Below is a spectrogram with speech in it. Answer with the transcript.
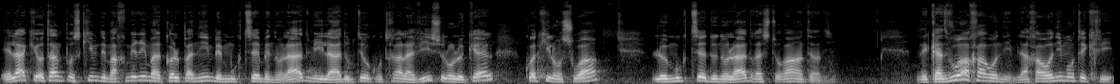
Et là, keotan poskim de machmirim al kolpanim be muktzeh benolad. Mais il a adopté au contraire l'avis selon lequel, quoi qu'il en soit, le muktzeh de nolad restera interdit. Vekadvu acharonim. Les acharonim ont écrit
